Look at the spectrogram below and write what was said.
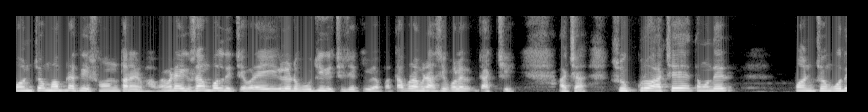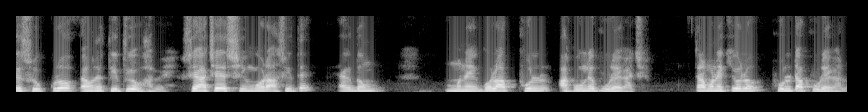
পঞ্চম ভাবটা কি? সন্তানের ভাব। আমি একটা এক্সাম্পল দিচ্ছি, এবারে এইগুলো একটু বুঝিয়ে দিচ্ছি যে কি ব্যাপার। তারপর আমি রাশিফলে যাচ্ছি। আচ্ছা শুক্র আছে তোমাদের পঞ্চমপতি শুক্র আমাদের তৃতীয় ভাবে। সে আছে সিংহ রাশিতে, একদম মানে গোলাপ ফুল আগুনে পুড়ে গেছে। তার মানে কি হলো? ফুলটা পুড়ে গেল।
